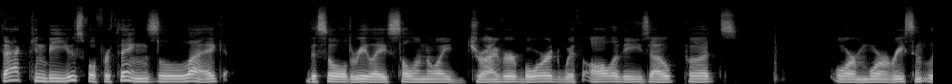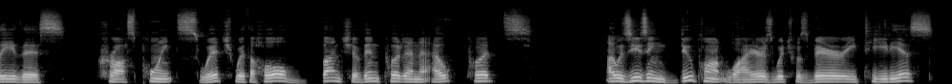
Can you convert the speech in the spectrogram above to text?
that can be useful for things like this old relay solenoid driver board with all of these outputs, or more recently, this cross-point switch with a whole bunch of input and outputs. I was using DuPont wires, which was very tedious.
